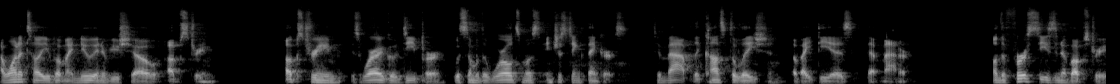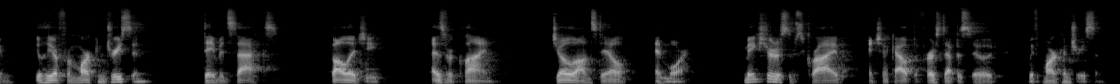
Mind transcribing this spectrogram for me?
I want to tell you about my new interview show, Upstream. Upstream is where I go deeper with some of the world's most interesting thinkers to map the constellation of ideas that matter. On the first season of Upstream, you'll hear from Marc Andreessen, David Sacks, Balaji, Ezra Klein, Joe Lonsdale, and more. Make sure to subscribe and check out the first episode with Marc Andreessen.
